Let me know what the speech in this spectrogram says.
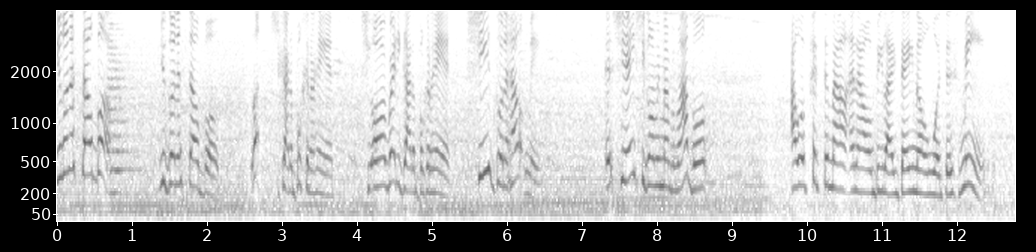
You're gonna sell books. You're gonna sell books. Look, she got a book in her hand. She already got a book in her hand. She's gonna help me. If she ain't, she gonna remember my book. I would pick them out and I would be like, they know what this means.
